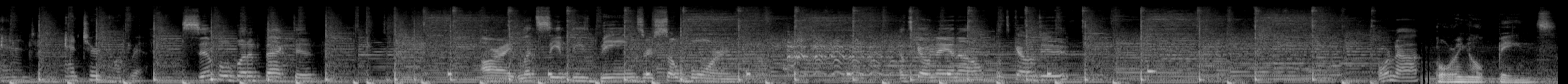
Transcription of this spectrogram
and enter your riff. Simple but effective. All right, let's see if these beans are so boring. Let's go, Nano. Let's go, dude. Or not. Boring old beans.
